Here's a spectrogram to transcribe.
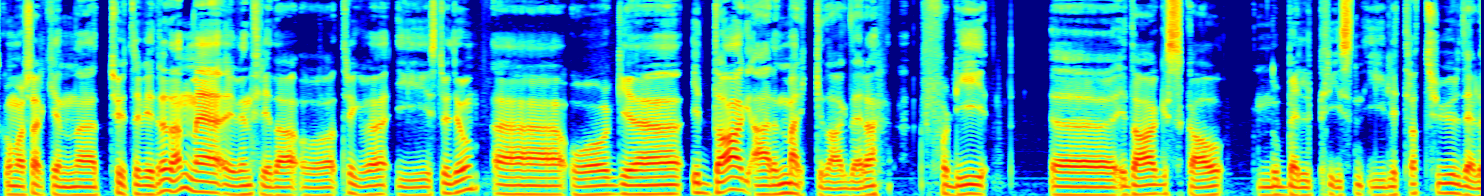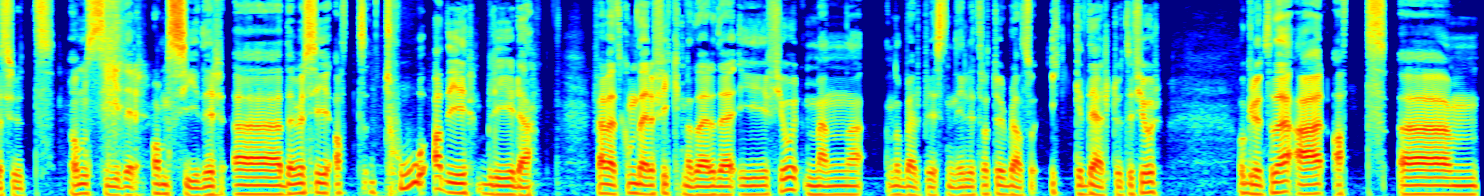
han! Skumma sjarken eh, tuter videre, den, med Øyvind, Frida og Trygve i studio. Eh, og eh, i dag er en merkedag, dere. Fordi eh, i dag skal Nobelprisen i litteratur deles ut. Omsider. Omsider. Eh, det vil si at to av de blir det. For jeg vet ikke om dere fikk med dere det i fjor, men Nobelprisen i litteratur ble altså ikke delt ut i fjor. Og grunnen til det er at um,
